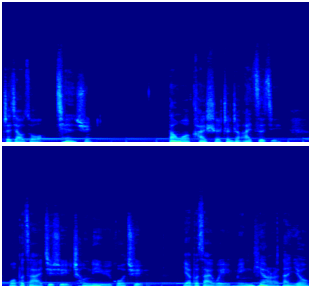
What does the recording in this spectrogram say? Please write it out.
这叫做谦逊。当我开始真正爱自己，我不再继续沉溺于过去。”也不再为明天而担忧。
